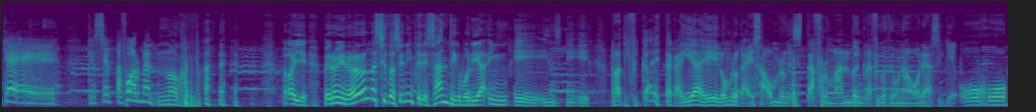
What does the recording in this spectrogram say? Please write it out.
que, que en cierta forma... No, compadre. Oye, pero mira, era una situación interesante que podría eh, in, eh, ratificar esta caída del hombro cabeza hombro que se está formando en gráficos de una hora. Así que ojo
